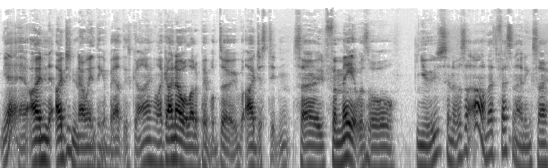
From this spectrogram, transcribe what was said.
yeah, I, I didn't know anything about this guy. Like I know a lot of people do, I just didn't. So for me, it was all news, and it was like, oh, that's fascinating. So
